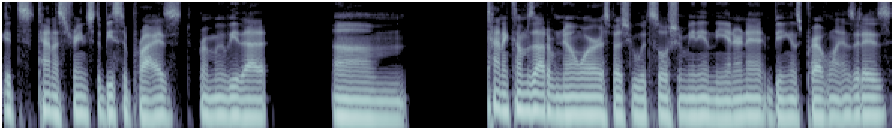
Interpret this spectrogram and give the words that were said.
it's kind of strange to be surprised for a movie that um kind of comes out of nowhere, especially with social media and the internet being as prevalent as it is.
